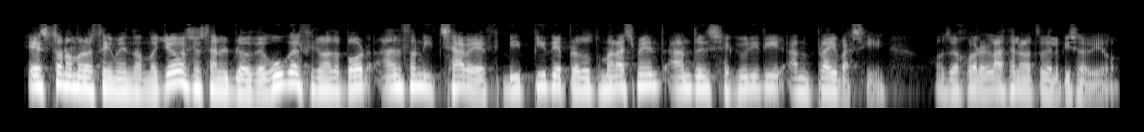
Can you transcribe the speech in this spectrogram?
Esto no me lo estoy inventando yo, eso está en el blog de Google, firmado por Anthony Chávez, VP de Product Management, Android Security and Privacy. Os dejo el enlace en la nota del episodio.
